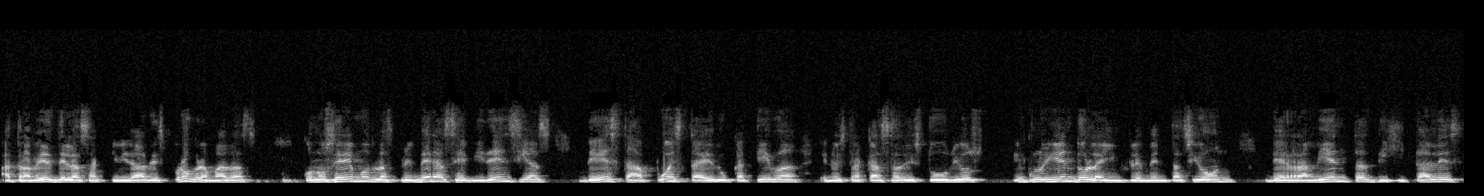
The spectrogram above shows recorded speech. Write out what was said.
A través de las actividades programadas, conoceremos las primeras evidencias de esta apuesta educativa en nuestra casa de estudios, incluyendo la implementación de herramientas digitales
